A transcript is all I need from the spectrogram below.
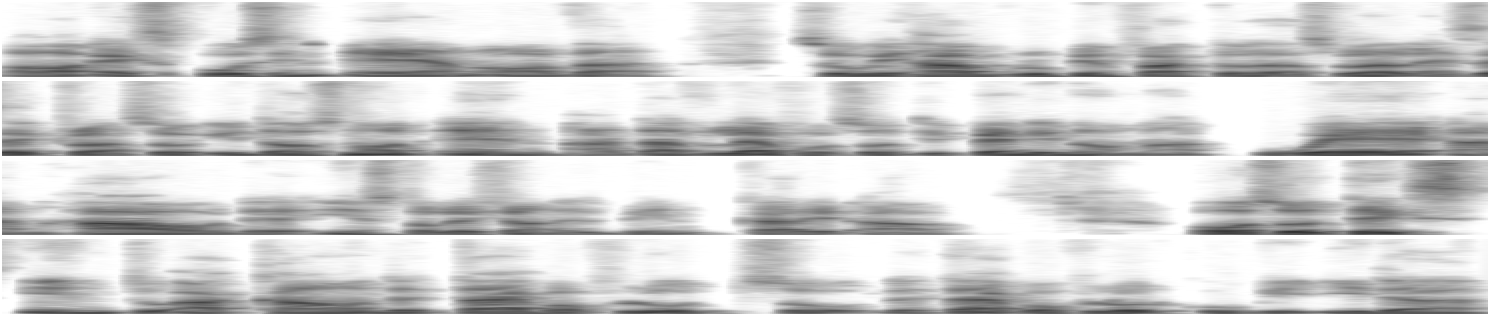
or exposed in air and all that. So we have grouping factors as well, etc. So it does not end at that level. So depending on where and how the installation is being carried out. Also takes into account the type of load. So the type of load could be either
